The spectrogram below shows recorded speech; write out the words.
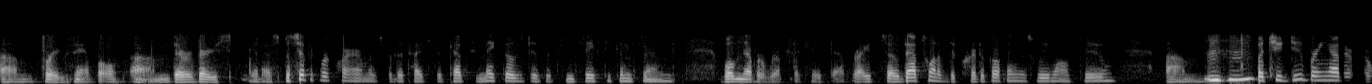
Um, for example, um, there are very you know, specific requirements for the types of pets who make those visits and safety concerns. We'll never replicate that, right? So that's one of the critical things we won't do. Um, mm-hmm. But you do bring out a, a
